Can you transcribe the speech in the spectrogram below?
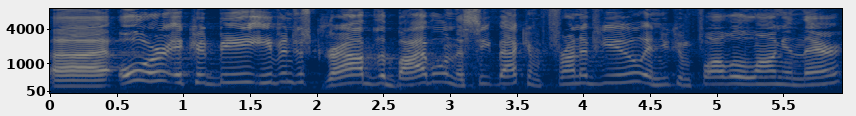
Uh, or it could be even just grab the Bible and the seat back in front of you and you can follow along in there.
